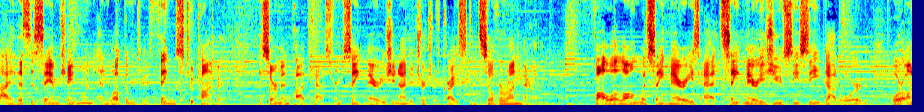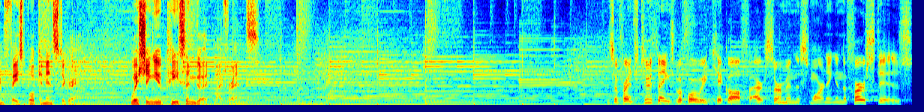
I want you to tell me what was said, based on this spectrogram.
Hi, this is Sam Chamberlain, and welcome to Things to Ponder, the sermon podcast from St. Mary's United Church of Christ in Silver Run, Maryland. Follow along with St. Mary's at stmarysucc.org or on Facebook and Instagram. Wishing you peace and good, my friends. So, friends, two things before we kick off our sermon this morning. And the first is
